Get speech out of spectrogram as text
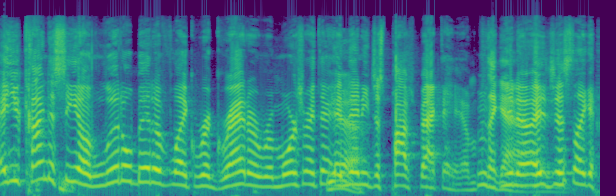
And you kind of see a little bit of like regret or remorse right there, Yeah. and then he just pops back to him. Like, you know, ah. it's just like,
